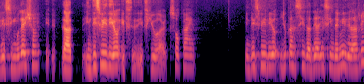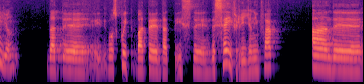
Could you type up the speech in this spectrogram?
the simulation that in this video, if, if you are so kind, in this video, you can see that there is in the middle a region that uh, it was quick, but uh, that is the, the safe region, in fact. And uh,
